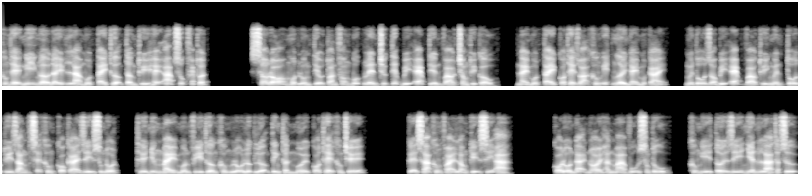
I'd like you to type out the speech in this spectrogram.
không thể nghi ngờ đây là một tay thượng tầng thủy hệ áp xúc phép thuật. Sau đó một luồng tiểu toàn phong bước lên trực tiếp bị ép tiến vào trong thủy cầu. Này một tay có thể dọa không ít người nhảy một cái, nguyên tố gió bị ép vào thủy nguyên tố tuy rằng sẽ không có cái gì xung đột, thế nhưng này muốn phi thường khổng lồ lực lượng tinh thần mới có thể khống chế. Kệ xạ không phải long kỵ sĩ à? Có đồn đại nói hắn ma vũ song tu, không nghĩ tới dĩ nhiên là thật sự,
